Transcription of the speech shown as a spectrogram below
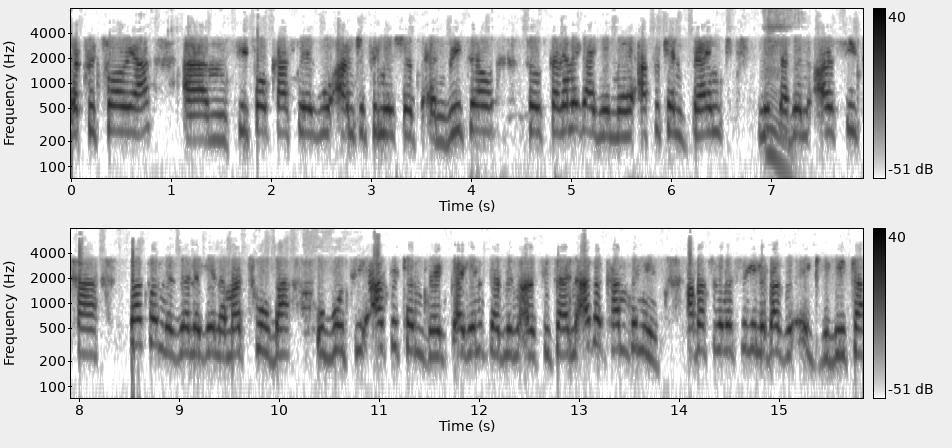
ePretoria um sifocuse ku-entrepreneurship and retail. So sihlangane kanye ne-African Bank ne-WRC ta basondezele ke lamathuba ukuthi African Bank kanye ne-WRC ta and other companies abasuke befikile bazo-exhibita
